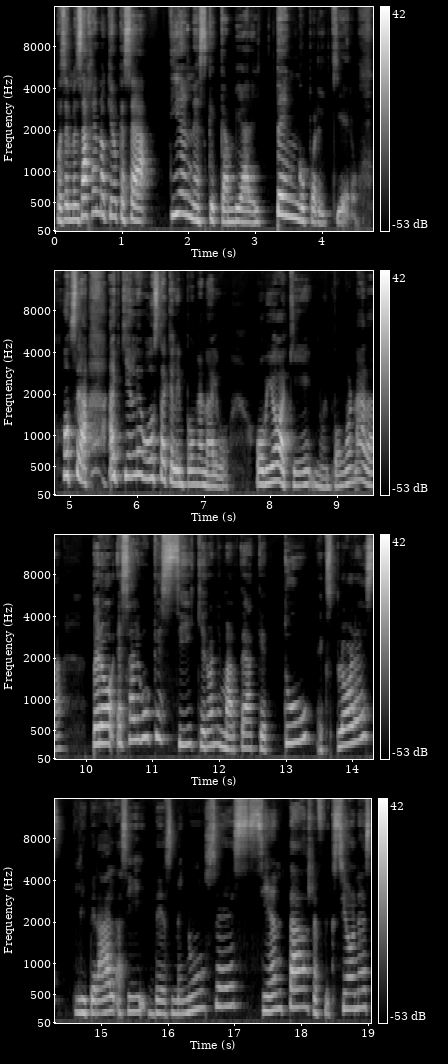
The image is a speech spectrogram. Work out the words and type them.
pues el mensaje no quiero que sea tienes que cambiar el tengo por el quiero. O sea, ¿a quién le gusta que le impongan algo? Obvio, aquí no impongo nada, pero es algo que sí quiero animarte a que tú explores literal, así desmenuces, sientas, reflexiones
